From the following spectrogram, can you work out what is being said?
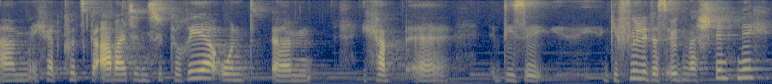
Ähm, ich habe kurz gearbeitet in Südkorea und ähm, ich habe äh, diese Gefühle, dass irgendwas stimmt nicht.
